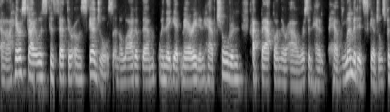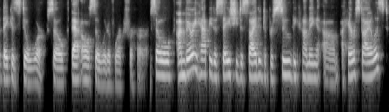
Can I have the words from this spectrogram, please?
uh, hairstylists can set their own schedules. And a lot of them, when they get married and have children, cut back on their hours and have, have limited schedules, but they can still work. So that also would have worked for her. So I'm very happy to say she decided to pursue becoming um, a hairstylist.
